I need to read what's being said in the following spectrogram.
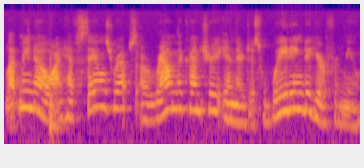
Let me know. I have sales reps around the country and they're just waiting to hear from you.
